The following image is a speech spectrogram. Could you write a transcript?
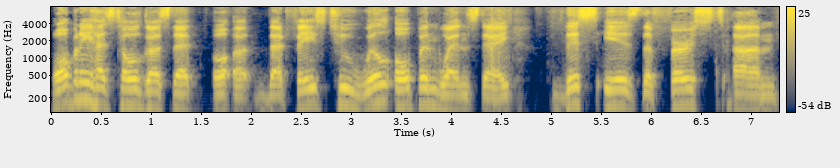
Albany has told us that uh, uh, that phase two will open Wednesday. This is the first um,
